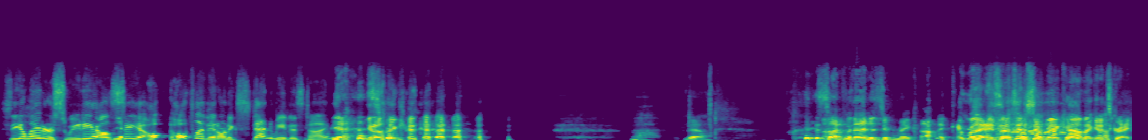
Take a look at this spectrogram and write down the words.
see you later, sweetie. I'll Yeah. see you. Ho- hopefully, they don't extend me this time. Yeah, You know, like, yeah. so I put that in a Superman comic. Right. So it's in a Superman comic and it's great.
